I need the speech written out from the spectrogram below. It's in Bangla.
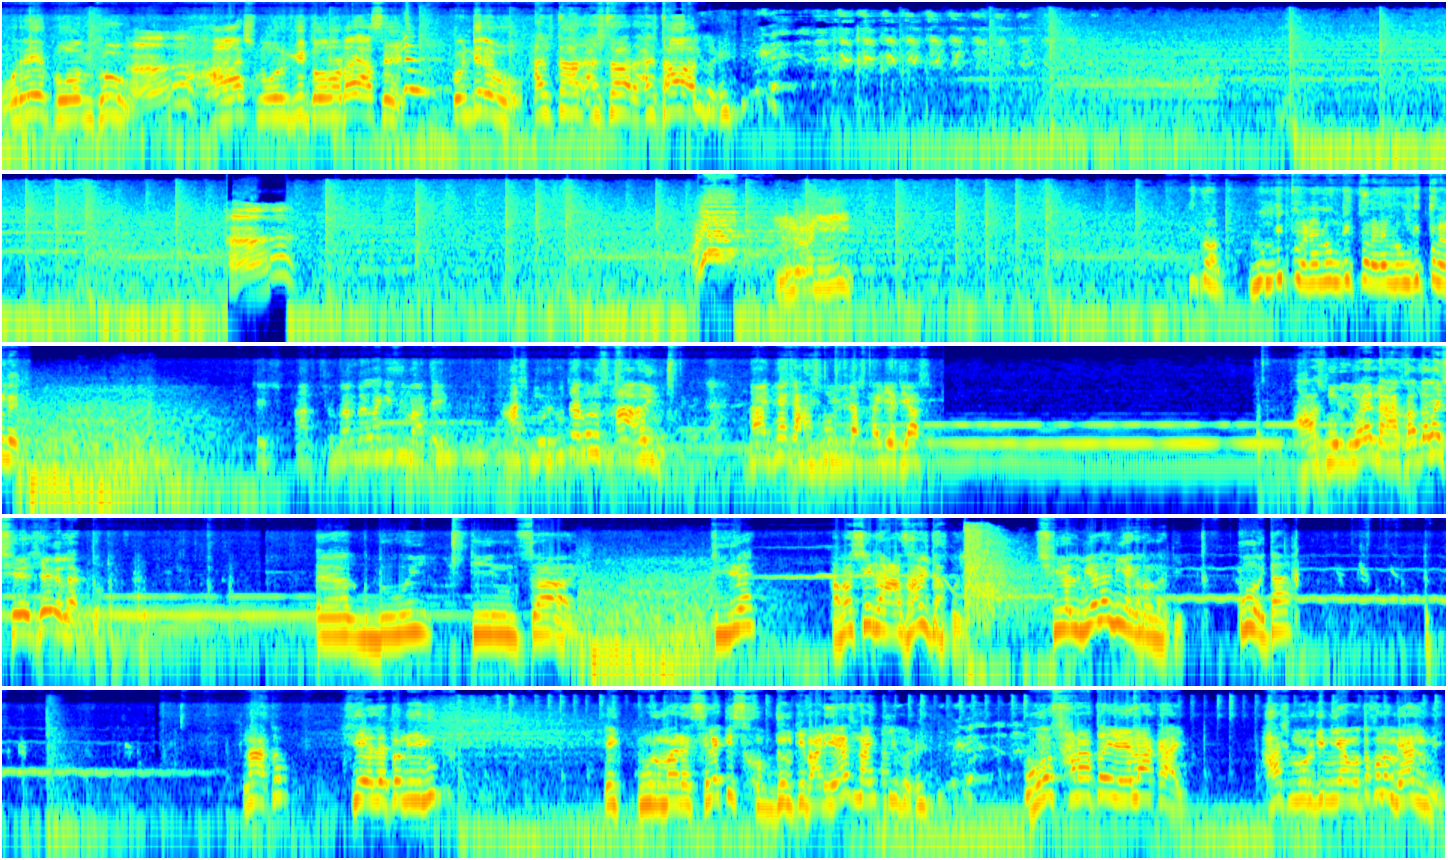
ওরে বন্ধু হাঁস মুরগি দোনোটাই আছে কোনটা নেব হাঁস ধর হাঁস ধর হাঁস ধর Huh? NANI? লুঙ্গি তুলে নে লুঙ্গি তুলে নে লুঙ্গি তুলে নে। সকালবেলা গেছি মাঠে। হাঁস মুরগি তো এখনও ছাড়া হয়নি। দাঁড়িয়ে হাঁস মুরগিটা সাইডে দিয়ে আসে। হাঁস মুরগি মানে না খাওয়া দালাই শেষ হয়ে গেল একদম। এক দুই তিন চার। কি রে? আমার সেই রাজহাঁসটা কই শিয়াল মিয়ালে নিয়ে গেল নাকি? কই তা? না তো শিয়ালে তো নিইনি এই কুরমানের ছেলে কি সবদুল কি বাড়ি এস নাই? ও ছাড়া তো এই এলাকায় হাঁস মুরগি নিয়ে মতো কোনো ম্যান নেই।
